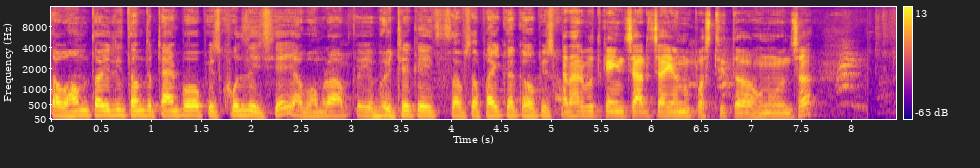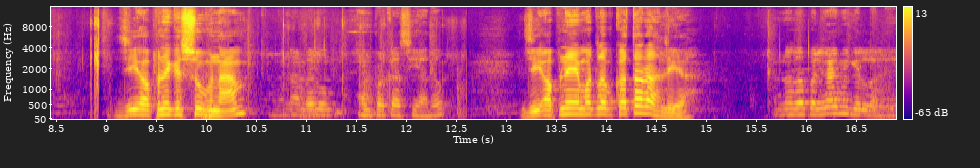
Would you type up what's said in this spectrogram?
तब हम तऽ अयली तऽ हम तऽ टाइम पर ऑफ़िस खोल दै छियै अब हमरा अब तऽ ये बैठेके है, सब सफ़ाई कऽ के ऑफ़िस आधारभूत का इंचार्ज चाहे अनुपस्थित हुनुहुन्छ जी अपने के शुभ नाम? ओम प्रकाश यादव। जी अपने मतलब कतऽ रहलियै? नगर पालिकामे गेल रहली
